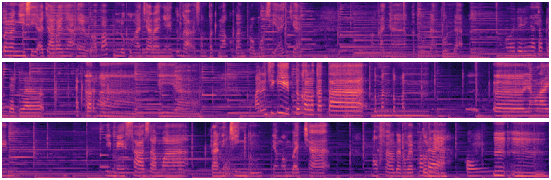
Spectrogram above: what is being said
pengisi acaranya, eh apa pendukung acaranya itu nggak sempat melakukan promosi aja, makanya ketunda-tunda. Oh, jadi nyocokin jadwal aktornya. Ah, iya. Kemarin sih gitu kalau kata temen-temen eh, yang lain, Imesa sama Rani Cinggu yang membaca novel dan webtoonnya. Oh. Mm-mm.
